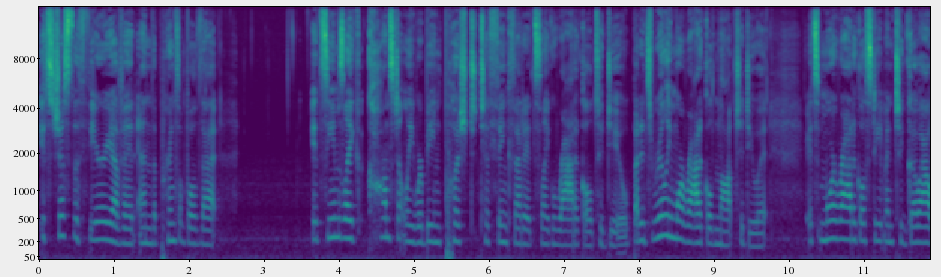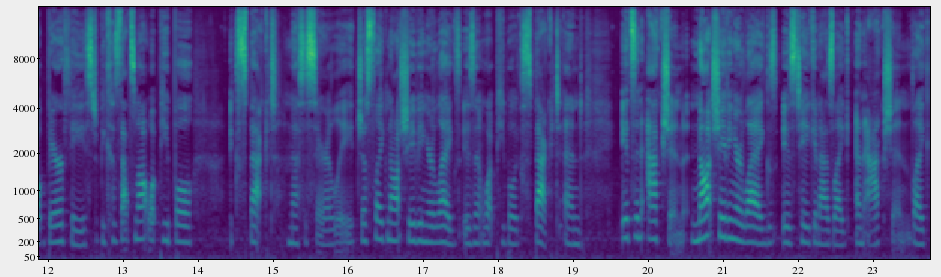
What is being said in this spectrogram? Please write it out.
it's just the theory of it and the principle that it seems like constantly we're being pushed to think that it's like radical to do, but it's really more radical not to do it. It's more radical statement to go out barefaced because that's not what people expect necessarily. Just like not shaving your legs isn't what people expect. And it's an action. Not shaving your legs is taken as like an action. Like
